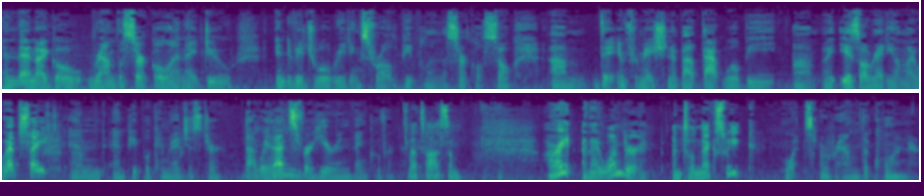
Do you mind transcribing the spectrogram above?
and then I go round the circle and I do individual readings for all the people in the circle. So um, the information about that will be um, is already on my website, and and people can register that way. That's for here in Vancouver. that's awesome. All right, and I wonder until next week. What's around the corner.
